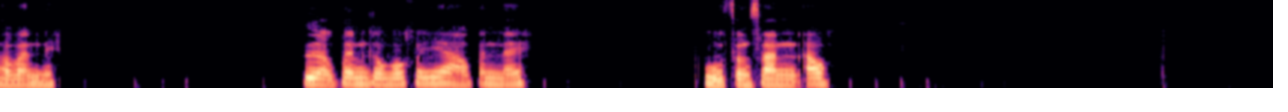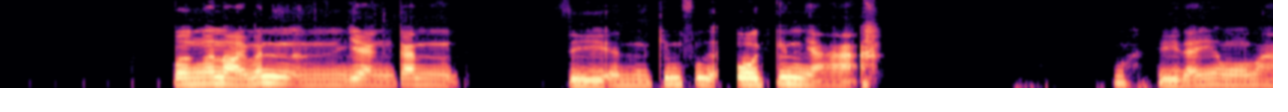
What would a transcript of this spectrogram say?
ล่ะบัดนี้ สือกเพิ่นก็บ่ค่อยยาวปานใดผูกสั้นๆเอาเบิ่งหน่อยมันแย่งกันสิอันกินเฟือโอ๊ยกินหญ้าดีได้ยังบ่มา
